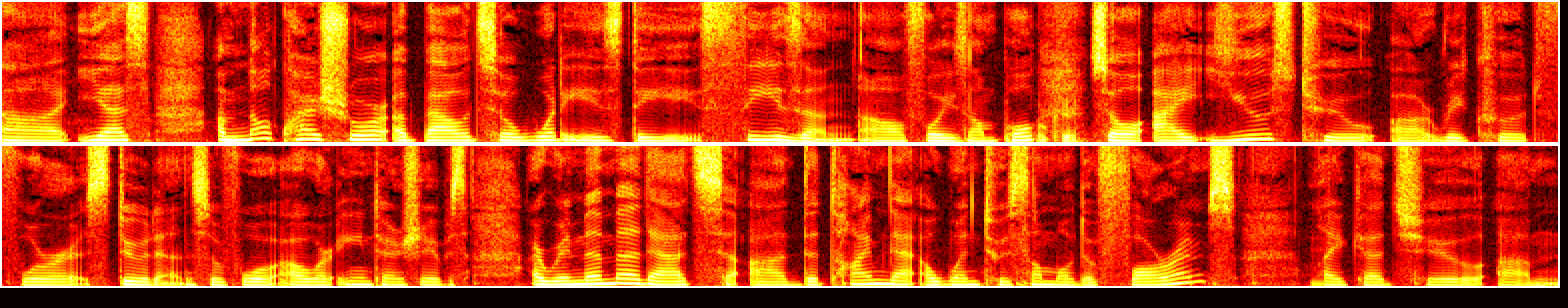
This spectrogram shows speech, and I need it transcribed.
Uh, yes, I'm not quite sure about uh, what is the season, uh, for example. Okay. So I used to uh, recruit for students for our internships. I remember that uh, the time that I went to some of the forums, mm. like uh, to um,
